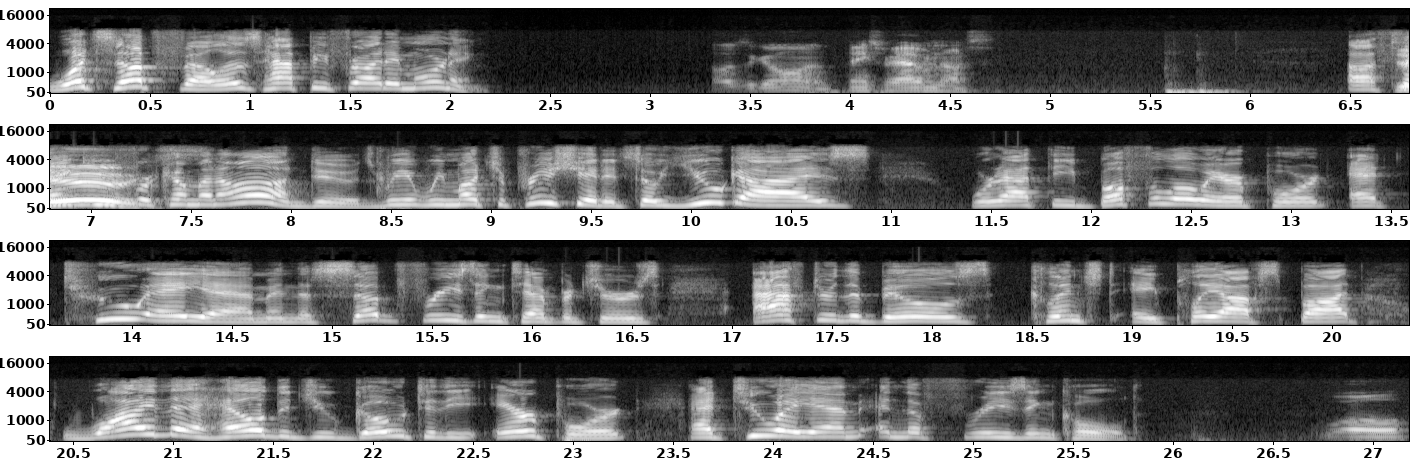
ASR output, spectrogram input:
What's up, fellas? Happy Friday morning. How's it going? Thanks for having us. Uh, thank you for coming on, dudes. We we much appreciate it. So you guys were at the Buffalo airport at 2 a.m. in the sub-freezing temperatures after the Bills clinched a playoff spot. Why the hell did you go to the airport at 2 a.m. in the freezing cold? Well,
